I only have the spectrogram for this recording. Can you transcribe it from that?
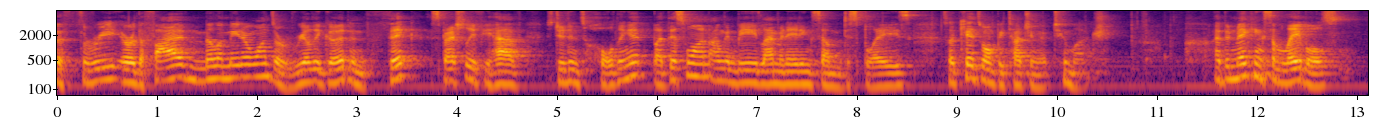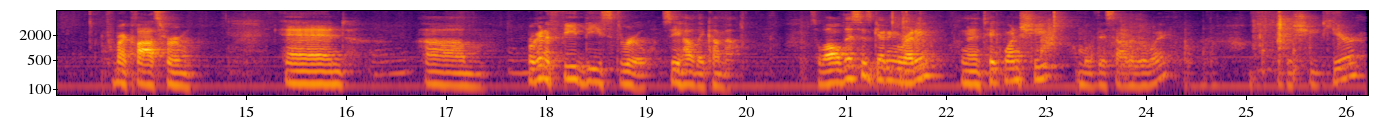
the three or the five millimeter ones are really good and thick, especially if you have students holding it. But this one, I'm gonna be laminating some displays, so kids won't be touching it too much. I've been making some labels for my classroom and um, we're gonna feed these through, see how they come out. So while this is getting ready, I'm gonna take one sheet, I'll move this out of the way. Take a sheet here.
